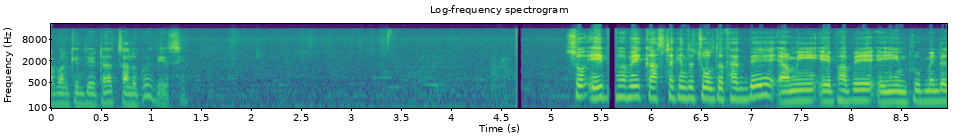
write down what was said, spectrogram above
আবার কিন্তু এটা চালু করে দিয়েছি। সো এইভাবে কাজটা কিন্তু চলতে থাকবে। আমি এভাবে এই ইমপ্রুভমেন্টে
